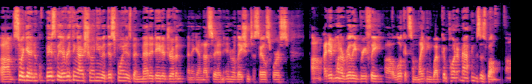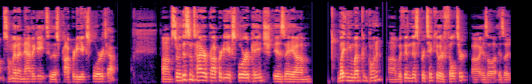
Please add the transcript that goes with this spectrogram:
Um, so again, basically everything I've shown you at this point has been metadata driven. And again, that's in, in relation to Salesforce. Um, I did want to really briefly uh, look at some Lightning Web Component mappings as well. Um, so I'm going to navigate to this Property Explorer tab. Um, so this entire Property Explorer page is a um, Lightning Web Component. Uh, within this particular filter uh, is a is a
